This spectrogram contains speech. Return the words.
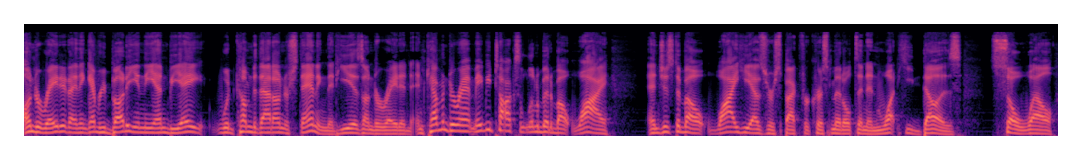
underrated. I think everybody in the NBA would come to that understanding that he is underrated. And Kevin Durant maybe talks a little bit about why and just about why he has respect for Khris Middleton and what he does so well,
